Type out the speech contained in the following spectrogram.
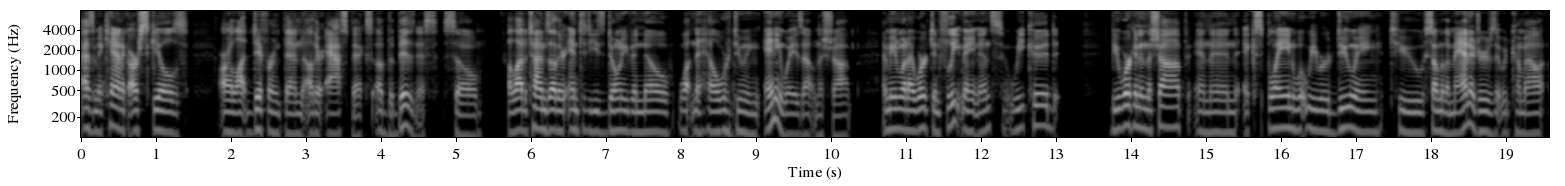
as a mechanic, our skills are a lot different than other aspects of the business. So a lot of times other entities don't even know what in the hell we're doing anyways out in the shop. I mean, when I worked in fleet maintenance, we could be working in the shop and then explain what we were doing to some of the managers that would come out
